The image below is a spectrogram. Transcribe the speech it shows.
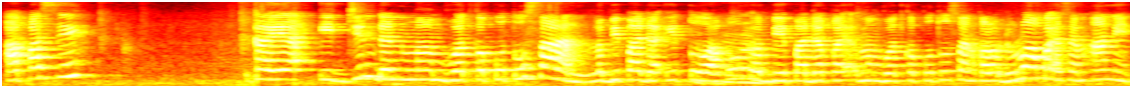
apa sih? Kayak izin dan membuat keputusan. Lebih pada itu aku lebih pada kayak membuat keputusan. Kalau dulu aku SMA nih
